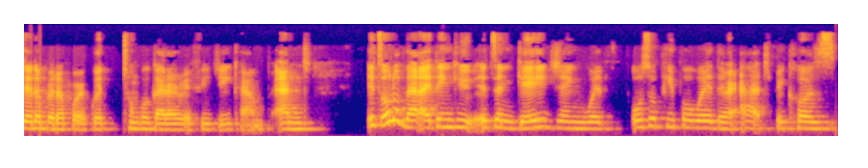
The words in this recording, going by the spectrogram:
did a bit of work with Tongogara refugee camp and it's all of that i think you it's engaging with also people where they're at because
